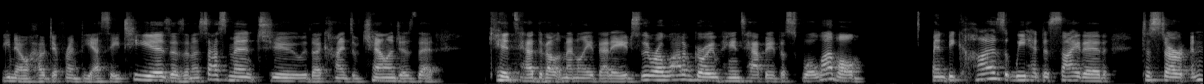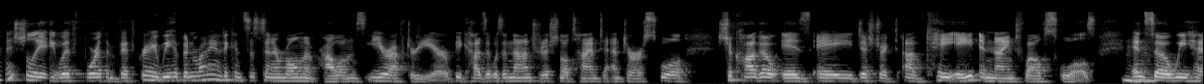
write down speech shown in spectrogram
you know how different the SAT is as an assessment to the kinds of challenges that kids had developmentally at that age. So there were a lot of growing pains happening at the school level. And because we had decided to start initially with fourth and fifth grade, we had been running into consistent enrollment problems year after year because it was a non traditional time to enter our school. Chicago is a district of K 8 and 9 12 schools. Mm-hmm. And so we had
